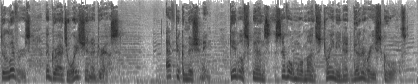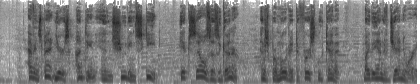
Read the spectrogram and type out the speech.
delivers the graduation address. After commissioning, Gable spends several more months training at gunnery schools. Having spent years hunting and shooting skeet, he excels as a gunner and is promoted to first lieutenant by the end of January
